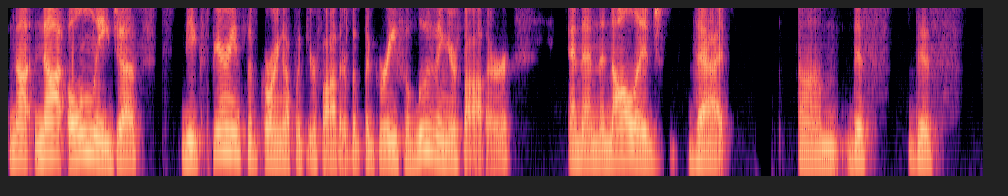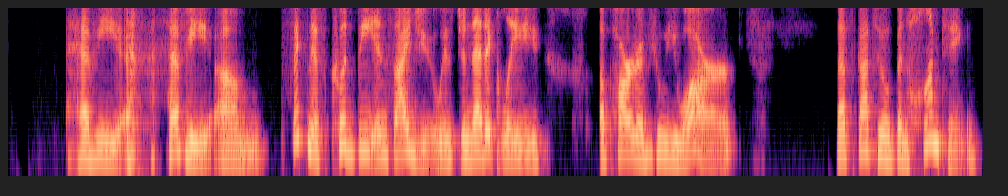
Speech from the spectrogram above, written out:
not not only just the experience of growing up with your father, but the grief of losing your father, and then the knowledge that um, this this heavy heavy um, sickness could be inside you is genetically a part of who you are. That's got to have been haunting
